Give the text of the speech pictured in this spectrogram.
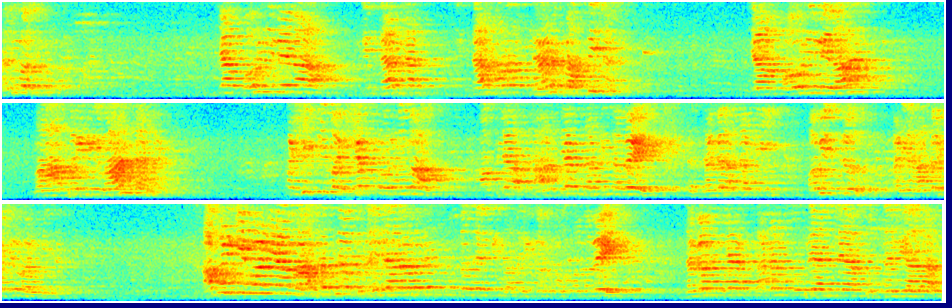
जन्म असतो ज्या पौर्णिमेला सिद्धार्थ सिद्धार्थाला ज्ञान प्राप्ती झाली. ज्या पौर्णिमेला महापरिनिर्वाण झाले. अशी ती वैशाख पौर्णिमा आपल्या भारतीयांसाठी नव्हे तर जगासाठी पवित्र आणि आदर्श मानली जाते. आपण केवळ या भारतातल्या बुद्धविहारामध्येच बुद्ध जयंती साजरी करतो असं नव्हे जगातल्या कानाकोपऱ्यातल्या बुद्ध विहारात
